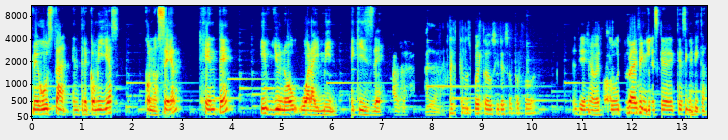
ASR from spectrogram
Me gusta, entre comillas, conocer gente. If you know what I mean. XD. Ala, ala. ¿Alguien nos puede traducir eso, por favor? Sí, a ver, tú, tú sabes inglés, ¿qué, qué significa?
